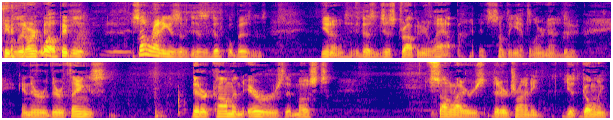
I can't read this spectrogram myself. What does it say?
People that aren't well. People that songwriting is a, is a difficult business. You know, it doesn't just drop in your lap. It's something you have to learn how to do. And there are, there are things that are common errors that most songwriters that are trying to get going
